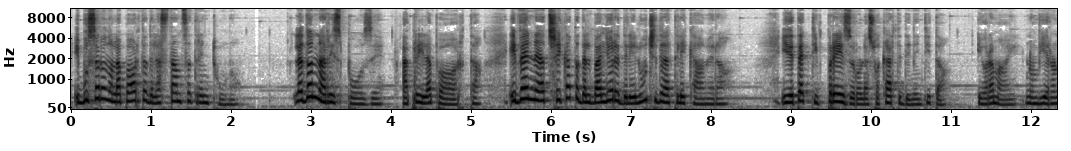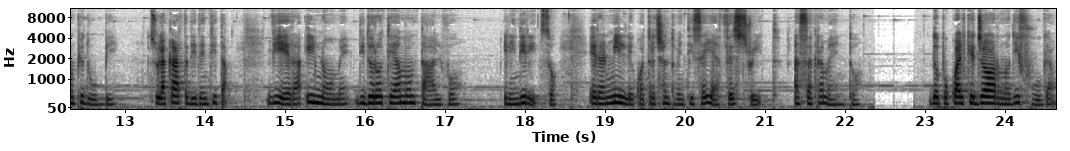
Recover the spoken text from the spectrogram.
e bussarono alla porta della stanza 31. La donna rispose, aprì la porta e venne accecata dal bagliore delle luci della telecamera. I detective presero la sua carta d'identità e oramai non vi erano più dubbi. Sulla carta d'identità vi era il nome di Dorotea Montalvo e l'indirizzo era il 1426 F Street a Sacramento. Dopo qualche giorno di fuga,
